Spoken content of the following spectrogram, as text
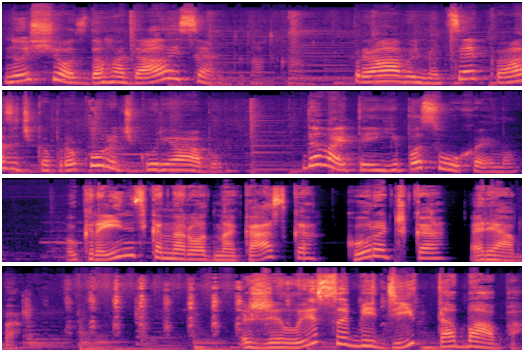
Ну що, здогадалися? Правильно, це казочка про курочку рябу. Давайте її послухаємо. Українська народна казка Курочка ряба. Жили собі дід та баба,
